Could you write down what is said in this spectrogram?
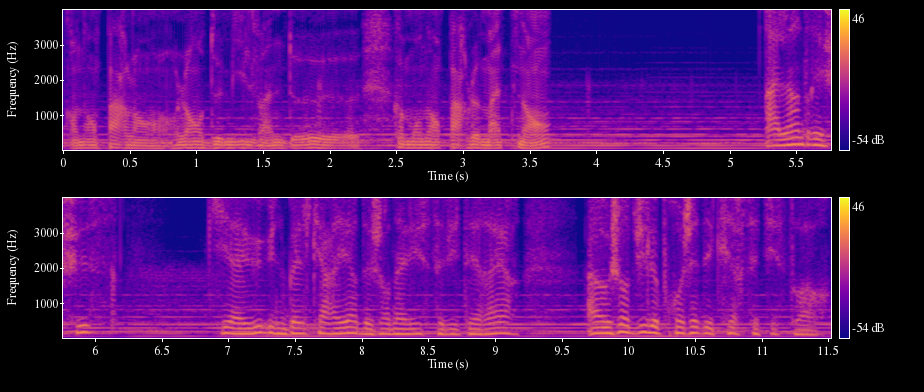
qu'on en parle en l'an 2022, comme on en parle maintenant. Alain Dreyfus qui a eu une belle carrière de journaliste littéraire, a aujourd'hui le projet d'écrire cette histoire,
